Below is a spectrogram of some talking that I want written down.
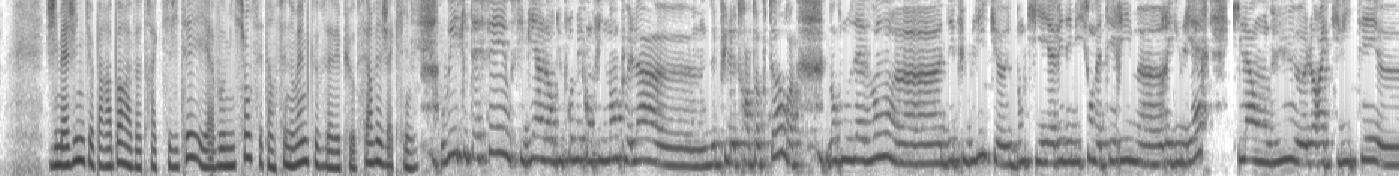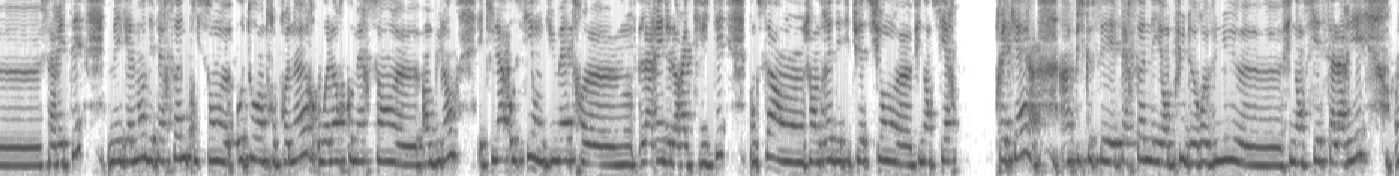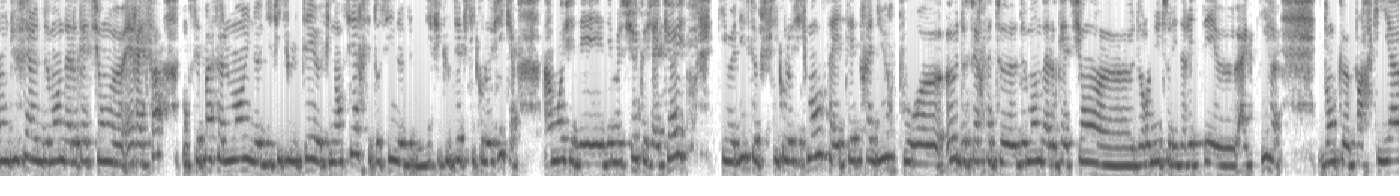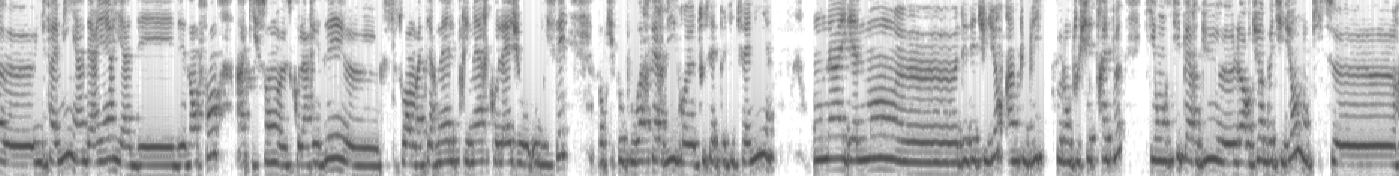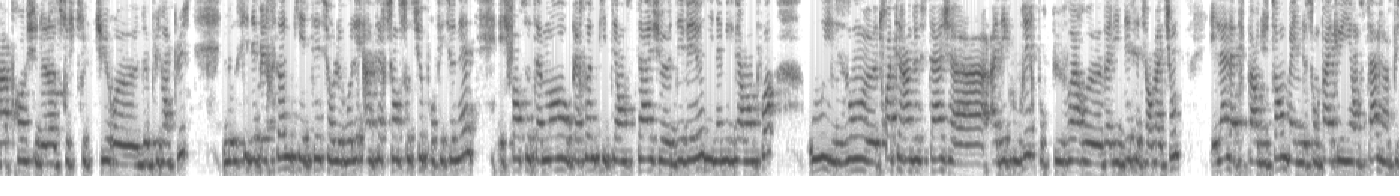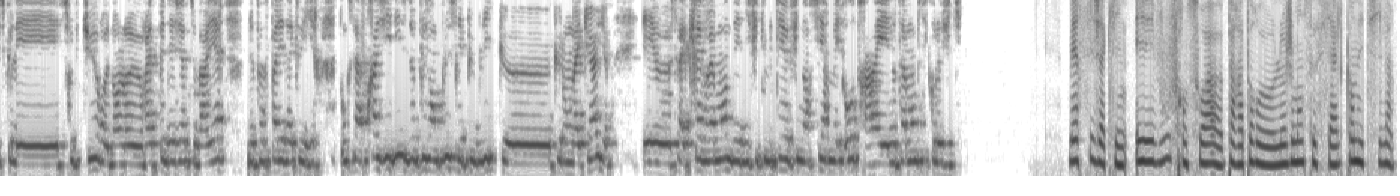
J'imagine que par rapport à votre activité et à vos missions, c'est un phénomène que vous avez pu observer, Jacqueline. Oui, tout à fait, aussi bien lors du premier confinement que là, euh, depuis le 30 octobre. Donc nous avons euh, des publics euh, donc, qui avaient des missions d'intérim régulières, qui là ont vu leur activité s'arrêter, mais également des personnes qui sont auto-entrepreneurs ou alors commerçants ambulants et qui là aussi ont dû mettre l'arrêt de leur activité. Donc ça a des situations euh, financière précaires, hein, puisque ces personnes n'ayant plus de revenus euh, financiers salariés ont dû faire une demande d'allocation euh, RSA. Donc c'est pas seulement une difficulté euh, financière, c'est aussi une difficulté psychologique. Hein, moi j'ai des, messieurs que j'accueille qui me disent que psychologiquement ça a été très dur pour eux de faire cette demande d'allocation de revenus de solidarité active. Donc parce qu'il y a une famille hein, derrière, il y a des, des enfants qui sont scolarisés, que ce soit en maternelle primaire, collège ou, lycée. Donc il faut pouvoir faire vivre toute cette petite famille. On a également euh, des étudiants, un public que l'on touchait très peu, qui ont aussi perdu euh, leur job étudiant, donc qui se rapprochent de notre structure euh, de plus en plus, mais aussi des personnes qui étaient sur le volet insertion socio-professionnelle, et je pense notamment aux personnes qui étaient en stage DVE, dynamique vers l'emploi, où ils ont euh, trois terrains de stage à, découvrir pour pouvoir euh, valider cette formation. Et là, la plupart du temps, bah, ils ne sont pas accueillis en stage, hein, puisque les structures, dans le respect des gestes barrières, ne peuvent pas les accueillir. Donc ça fragilise de plus en plus les publics que, l'on accueille, et euh, ça crée vraiment des difficultés financières, mais autres, hein, et notamment psychologiques. Merci Jacqueline. Et vous, François, par rapport au logement social, qu'en est-il?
